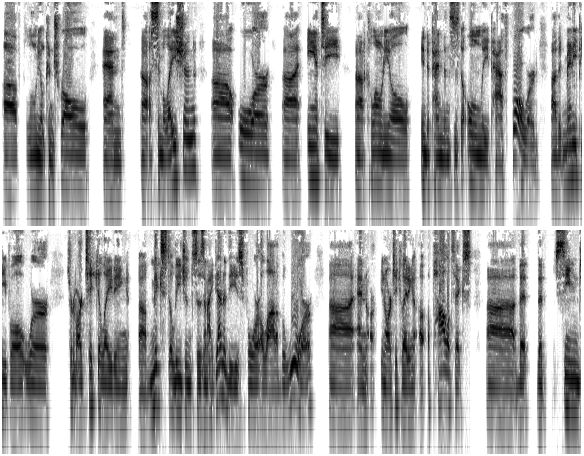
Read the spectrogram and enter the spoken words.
of colonial control and uh, assimilation uh, or uh, anti-colonial independence is the only path forward. Uh, that many people were sort of articulating uh, mixed allegiances and identities for a lot of the war, uh, and you know articulating a, a politics that that seemed,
